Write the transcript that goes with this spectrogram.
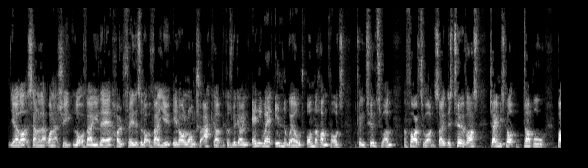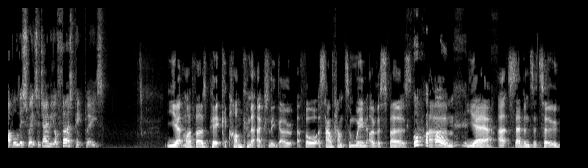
Yeah, I like the sound of that one actually. A lot of value there. Hopefully, there's a lot of value in our long shot ACCA because we're going anywhere in the world on the hunt for odds between 2 to 1 and 5 to 1. So there's two of us. Jamie's got double bubble this week. So, Jamie, your first pick, please. Yeah, my first pick, I'm going to actually go for a Southampton win over Spurs. Um, yeah, at 7 to 2.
